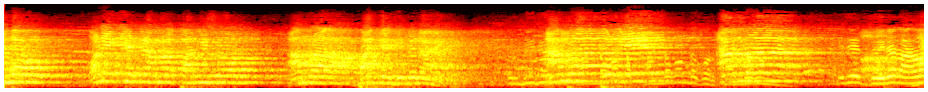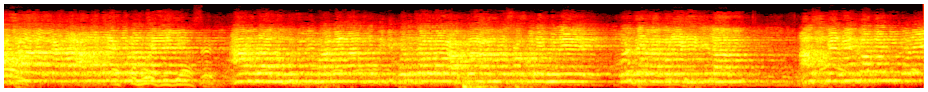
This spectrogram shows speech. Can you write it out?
এবং অনেক ক্ষেত্রে আমরা পারমিশন আমরা ভাগ্যে দিতে নাই। এই যে আওয়াজ আমরা লুকুচুরি ভাবে রাজনীতি পরিচালনা আপনারা আমরা সকলে মিলে পরিচালনা করে এসেছিলাম। আজকে দীর্ঘদিন পরে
